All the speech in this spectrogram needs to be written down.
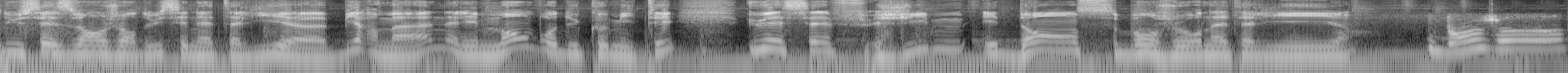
du 16 ans aujourd'hui, c'est Nathalie euh, Birman. Elle est membre du comité USF Gym et Danse. Bonjour Nathalie. Bonjour.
